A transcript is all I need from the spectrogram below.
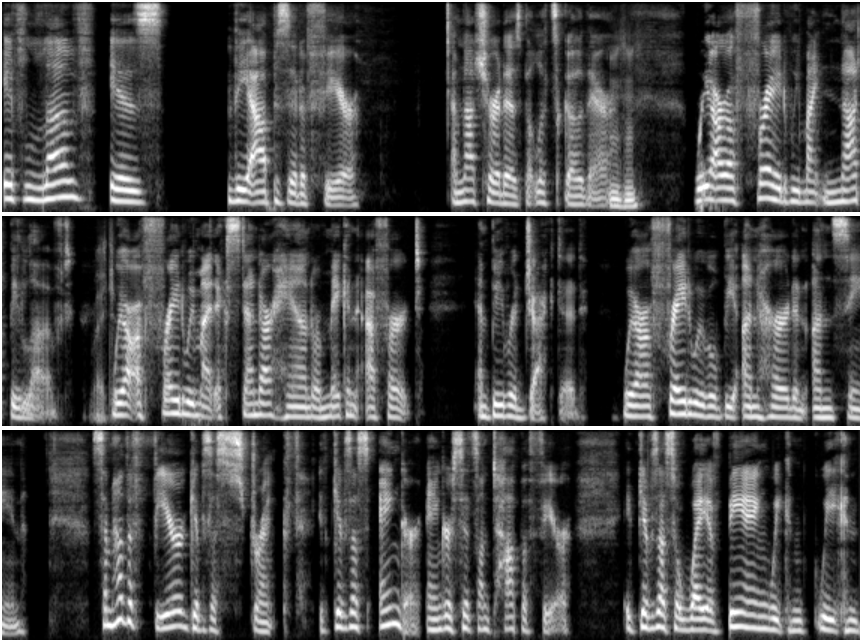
if love is the opposite of fear, I'm not sure it is, but let's go there. hmm We are afraid we might not be loved. Right. We are afraid we might extend our hand or make an effort and be rejected. We are afraid we will be unheard and unseen. Somehow the fear gives us strength. It gives us anger. Anger sits on top of fear. It gives us a way of being. We can we can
